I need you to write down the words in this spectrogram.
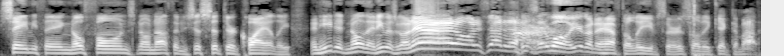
say anything, no phones, no nothing. You just sit there quietly. And he didn't know that. He was going, eh, I don't want to say that. He said, well, you're going to have to leave, sir. So they kicked him out.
